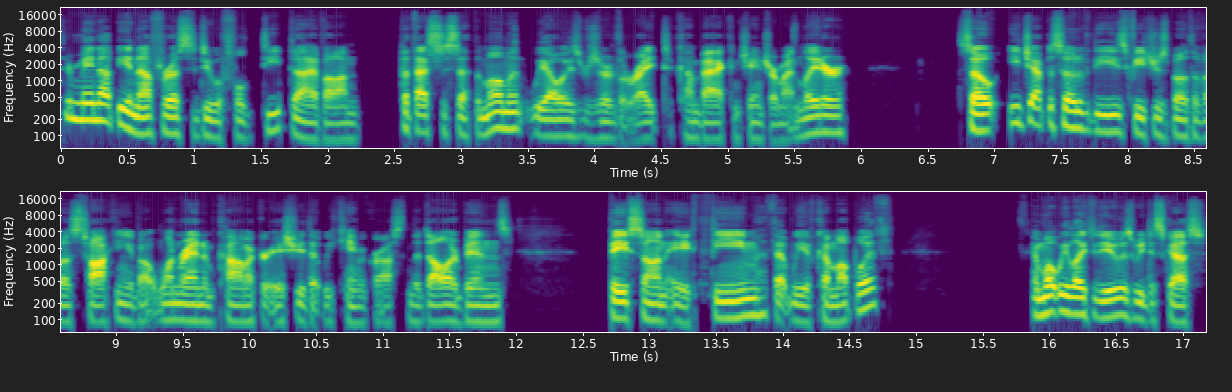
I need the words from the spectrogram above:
there may not be enough for us to do a full deep dive on, but that's just at the moment. We always reserve the right to come back and change our mind later. So each episode of these features both of us talking about one random comic or issue that we came across in the dollar bins based on a theme that we have come up with. And what we like to do is we discuss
